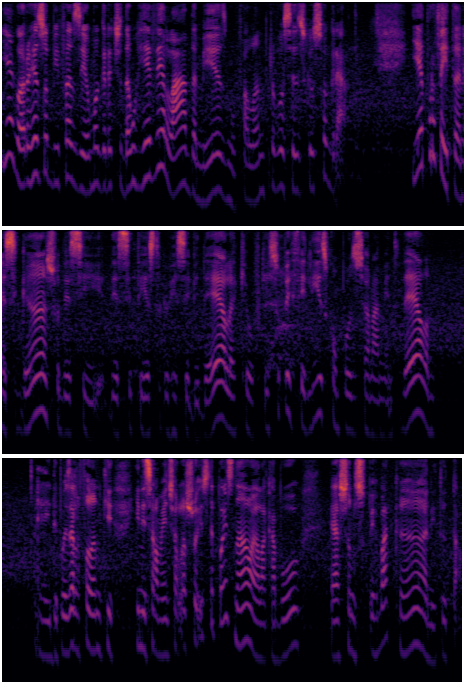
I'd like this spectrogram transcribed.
E agora eu resolvi fazer uma gratidão revelada mesmo, falando para vocês que eu sou grata. E aproveitando esse gancho desse, desse texto que eu recebi dela, que eu fiquei super feliz com o posicionamento dela, é, e depois ela falando que inicialmente ela achou isso, depois não, ela acabou é, achando super bacana e tudo tal.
